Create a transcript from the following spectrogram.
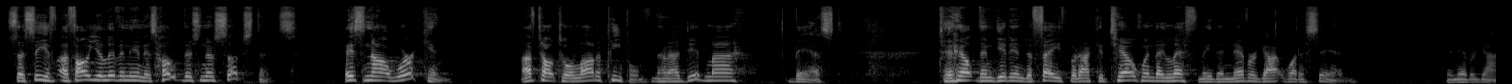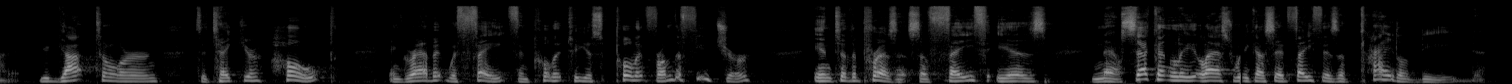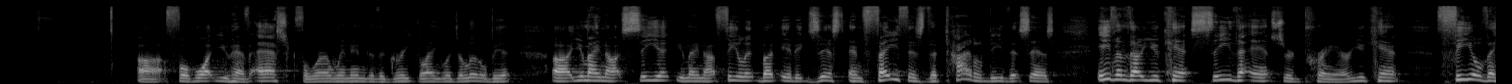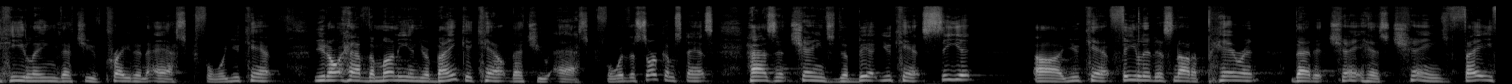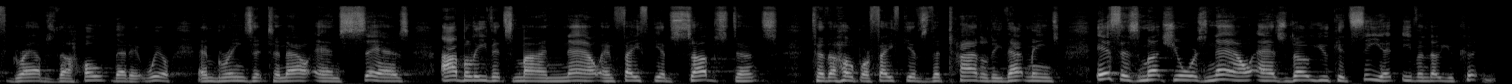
So, see, if, if all you're living in is hope, there's no substance. It's not working. I've talked to a lot of people, and I did my best to help them get into faith, but I could tell when they left me, they never got what I said. They never got it. You got to learn to take your hope and grab it with faith and pull it to you, pull it from the future into the present. So faith is now. Secondly, last week I said faith is a title deed. Uh, for what you have asked for. I went into the Greek language a little bit. Uh, you may not see it, you may not feel it, but it exists. And faith is the title deed that says, even though you can't see the answered prayer, you can't feel the healing that you've prayed and asked for. You can't you don't have the money in your bank account that you asked for. The circumstance hasn't changed a bit. You can't see it. Uh, you can't feel it. It's not apparent that it cha- has changed. Faith grabs the hope that it will and brings it to now and says, I believe it's mine now. And faith gives substance to the hope, or faith gives the title. That means it's as much yours now as though you could see it, even though you couldn't.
